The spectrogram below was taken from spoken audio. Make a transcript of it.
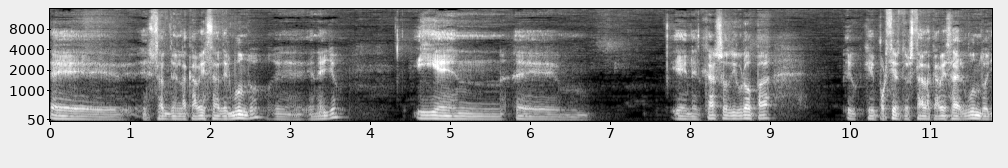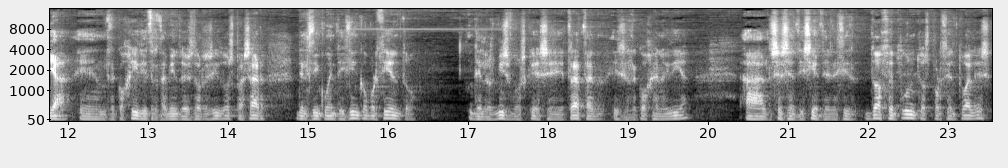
eh, estando en la cabeza del mundo eh, en ello. Y en, en el caso de Europa, eh, que por cierto está a la cabeza del mundo ya en recogida y tratamiento de estos residuos, pasar del 55% de los mismos que se tratan y se recogen hoy día al 67, es decir, 12 puntos porcentuales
